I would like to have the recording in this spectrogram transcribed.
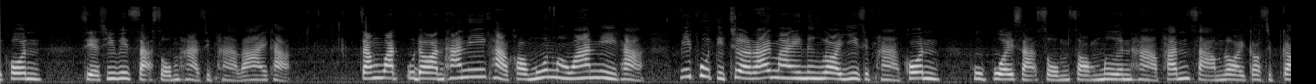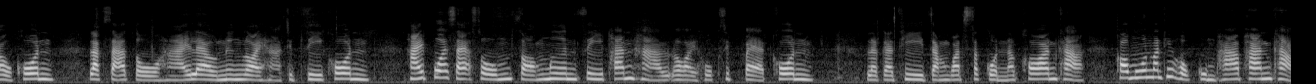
13,484 คน เสียชีวิตสะสม 55 รายค่ะ จังหวัดอุดรธานีค่ะ ข้อมูลเมื่อวานนี้ค่ะ มีผู้ติดเชื้อรายใหม่ 125 คน ผู้ป่วยสะสม 25,399 คน รักษาโตวหายแล้ว 154 คน หายป่วยสะสม 24,568 คน แล้วก็ที่จังหวัดสกลนครค่ะ ข้อมูลวันที่ 6 กุมภาพันธ์ค่ะ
